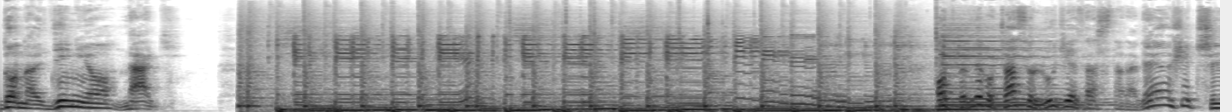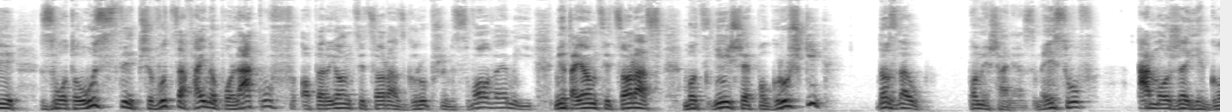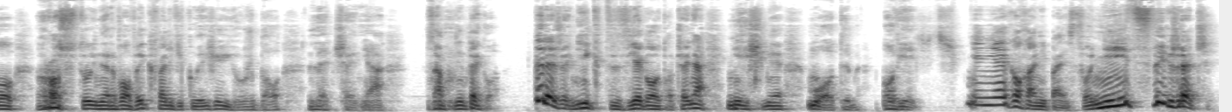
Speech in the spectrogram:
Donaldinho nagi. Od pewnego czasu ludzie zastanawiają się, czy złotousty przywódca fajno Polaków, operujący coraz grubszym słowem i miotający coraz mocniejsze pogróżki, doznał pomieszania zmysłów, a może jego rozstrój nerwowy kwalifikuje się już do leczenia zamkniętego. Tyle, że nikt z jego otoczenia nie śmie mu o tym powiedzieć. Nie, nie, kochani Państwo, nic z tych rzeczy.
